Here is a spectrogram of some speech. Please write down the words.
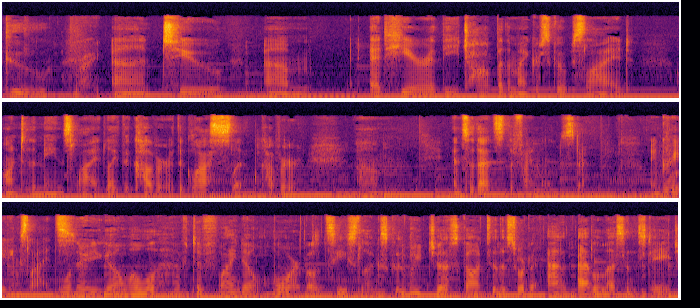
goo Right. uh, to um, adhere the top of the microscope slide onto the main slide, like the cover, the glass slip cover. Um, and so that's the final step in creating slides. Well, there you go. Well, we'll have to find out more about sea slugs because we just got to the sort of ad- adolescent stage.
